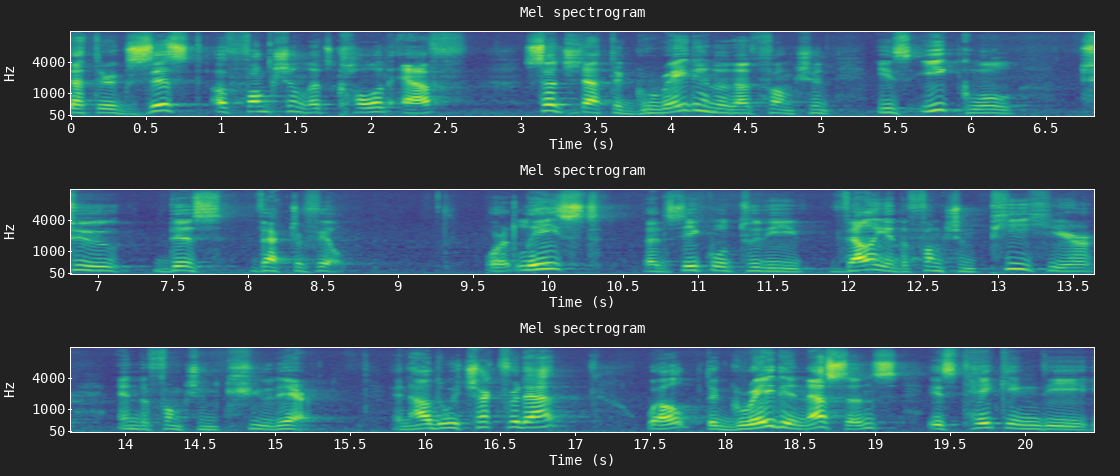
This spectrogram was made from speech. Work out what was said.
that there exists a function, let's call it f, such that the gradient of that function is equal to this vector field. Or at least that is equal to the value of the function p here and the function q there. And how do we check for that? Well, the gradient in essence is taking the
